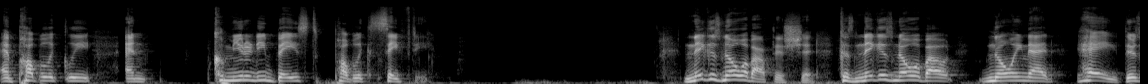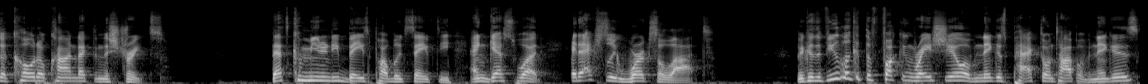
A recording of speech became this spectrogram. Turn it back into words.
and publicly and community based public safety. Niggas know about this shit. Cause niggas know about knowing that, hey, there's a code of conduct in the streets. That's community based public safety. And guess what? It actually works a lot. Because if you look at the fucking ratio of niggas packed on top of niggas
